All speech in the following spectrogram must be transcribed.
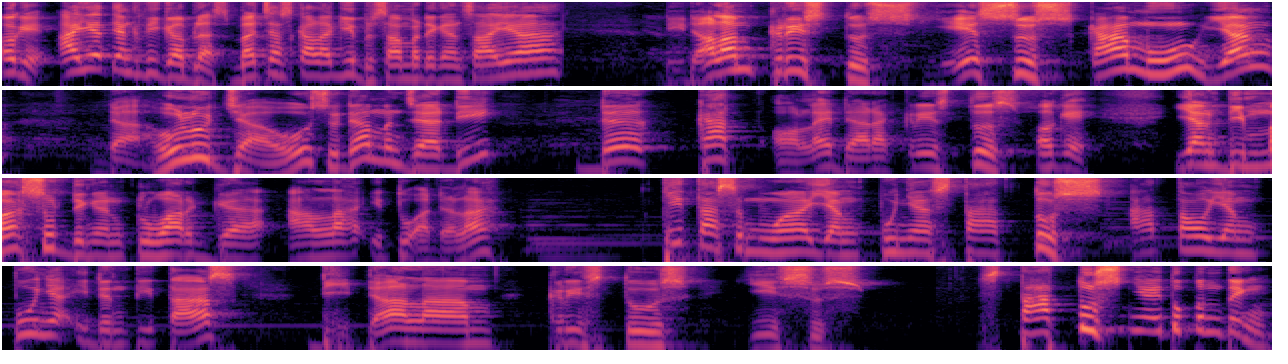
Oke, ayat yang ke-13. Baca sekali lagi bersama dengan saya. Di dalam Kristus Yesus kamu yang dahulu jauh sudah menjadi dekat oleh darah Kristus. Oke, yang dimaksud dengan keluarga Allah itu adalah kita semua yang punya status atau yang punya identitas di dalam Kristus Yesus. Statusnya itu penting.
